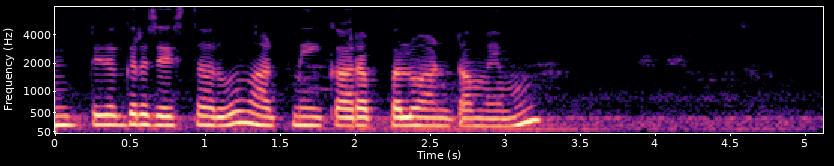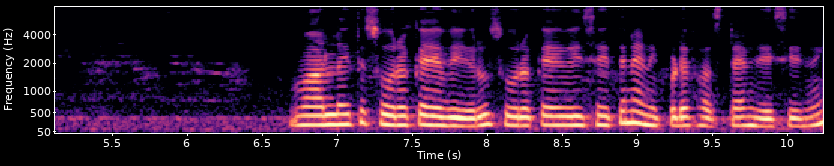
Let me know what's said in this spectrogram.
ఇంటి దగ్గర చేస్తారు. వాటిని కారప్పలు అంటాం మేము. వాళ్ళైతే సొరకాయ వేరు సొరకాయ వేసి అయితే నేను ఇప్పుడే ఫస్ట్ టైం చేసేది.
